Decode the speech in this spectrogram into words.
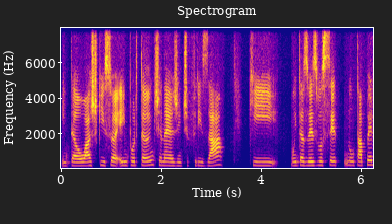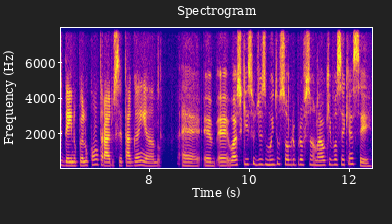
Então, acho que isso é importante, né, a gente frisar que muitas vezes você não está perdendo, pelo contrário, você está ganhando. É, é, é, eu acho que isso diz muito sobre o profissional que você quer ser,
